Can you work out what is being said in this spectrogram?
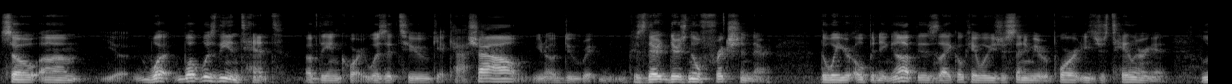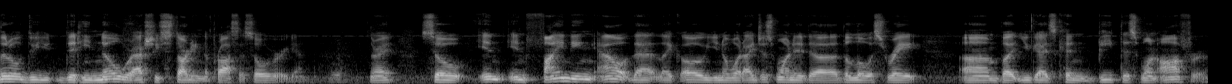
So, um, what what was the intent of the inquiry? Was it to get cash out? You know, do because there there's no friction there. The way you're opening up is like, okay, well, he's just sending me a report. He's just tailoring it. Little do you did he know we're actually starting the process over again, right? So in in finding out that like, oh, you know what, I just wanted uh, the lowest rate, um, but you guys can beat this one offer.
